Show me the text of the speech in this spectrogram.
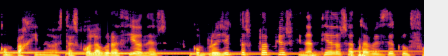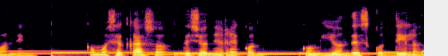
Compaginó estas colaboraciones con proyectos propios financiados a través de crowdfunding, como es el caso de Johnny Recon con guion de Scott Dillon.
